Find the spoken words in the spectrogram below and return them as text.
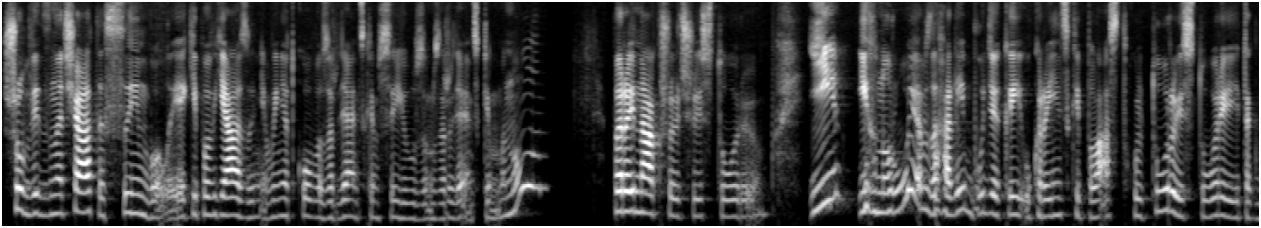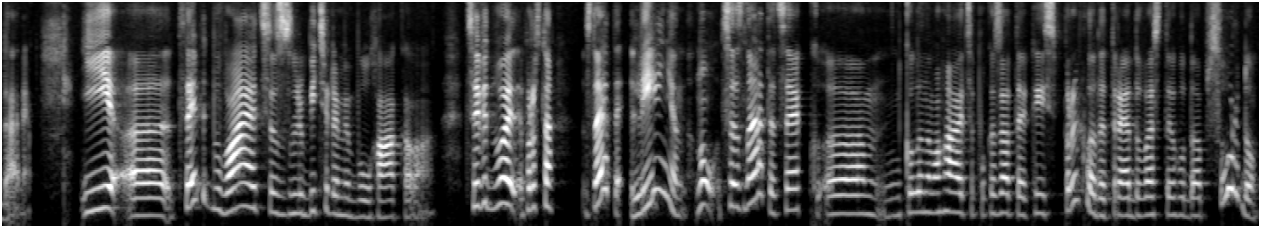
щоб відзначати символи, які пов'язані винятково з Радянським Союзом, з радянським минулим. Переінакшуючи історію, і ігнорує взагалі будь-який український пласт культури, історії і так далі. І е, це відбувається з любителями Булгакова. Це відбувається просто. Знаєте, Ленін, ну це знаєте, це як е, коли намагаються показати якісь приклади, треба довести його до абсурду.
